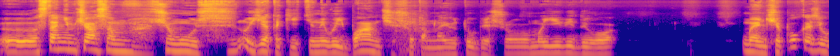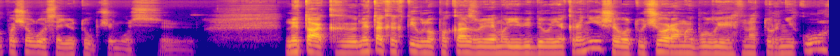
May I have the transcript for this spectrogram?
Е, Останнім часом чомусь ну, є такий тіньовий бан, чи що там на Ютубі, що мої відео менше показів почалося. Ютуб чомусь е, не так, не так активно показує мої відео, як раніше. От учора ми були на турніку.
